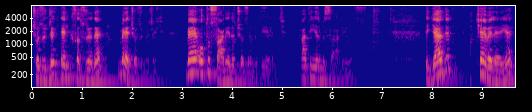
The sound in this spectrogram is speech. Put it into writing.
çözülecek en kısa sürede? M çözülecek. M 30 saniyede çözüldü diyelim ki. Hadi 20 saniye olsun. E geldim K ve L'ye.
